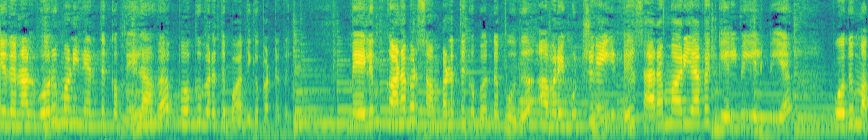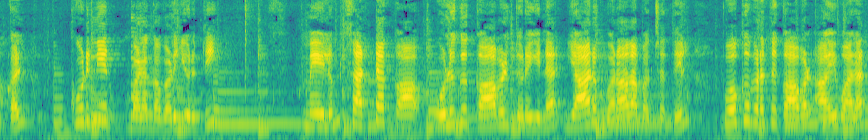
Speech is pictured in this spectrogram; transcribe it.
இதனால் ஒரு மணி நேரத்துக்கு மேலாக போக்குவரத்து பாதிக்கப்பட்டது. மேலும் கணவர் சம்பளத்துக்கு வந்தபோது அவரை முற்றுகையிட்டு சரமாரியாக கேள்வி எழுப்பிய பொதுமக்கள் குடிநீர் வழங்க வலியுறுத்தி மேலும் சட்ட கா- ஒழுங்கு காவல்துறையினர் யாரும் வராத பட்சத்தில் போக்குவரத்து காவல் ஆய்வாளர்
